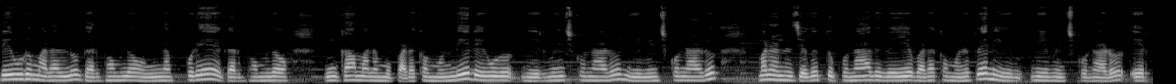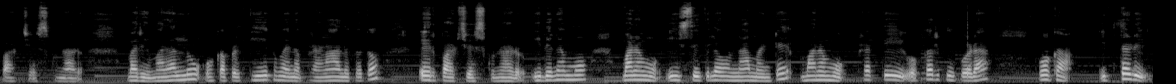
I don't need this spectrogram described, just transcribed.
దేవుడు మనల్ని గర్భంలో ఉన్నప్పుడే గర్భంలో ఇంకా మనము పడక ముందే దేవుడు నిర్మించుకున్నాడు నియమించుకున్నాడు. మనల్ని జగత్తు పునాది వేయబడక మునిపే నియ- నియమించుకున్నాడు ఏర్పాటు చేసుకున్నాడు. మరి మనల్ని ఒక ప్రత్యేకమైన ప్రణాళికతో ఏర్పాటు చేసుకున్నాడు. ఈ దినము మనము ఈ స్థితిలో ఉన్నామంటే మనము ప్రతి ఒక్కరికి కూడా ఒక ఇత్తడి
